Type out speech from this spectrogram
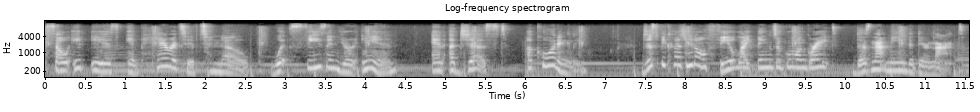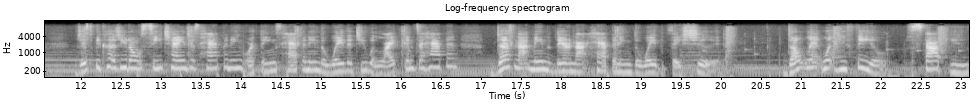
So it is imperative to know what season you're in and adjust accordingly. Just because you don't feel like things are going great does not mean that they're not. Just because you don't see changes happening or things happening the way that you would like them to happen does not mean that they're not happening the way that they should. Don't let what you feel stop you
